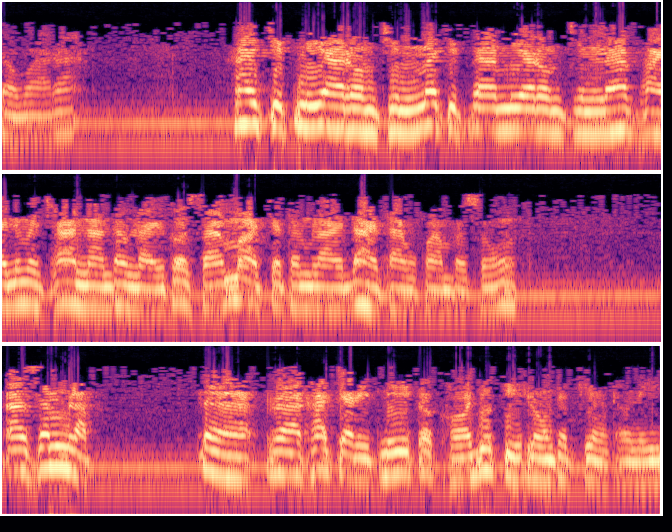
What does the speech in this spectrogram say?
ต่อวาระ ให้จิตมีอารมณ์ชินเมื่อจิตมีอารมณ์ชินแล้วภายในไม่ช้านานเท่าไหร่ก็สามารถจะทำลายได้ตามความประสงค์อาสำหรับ ราคาจริตนี้ก็ขอยุติลงแต่เพียงเท่านี้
